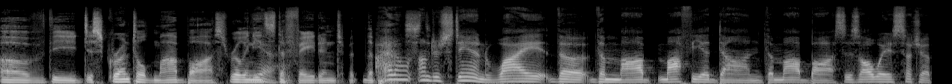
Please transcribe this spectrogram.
of the disgruntled mob boss really needs Yeah. to fade into the past. I don't understand why the the mob mafia don, the mob boss, is always such a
